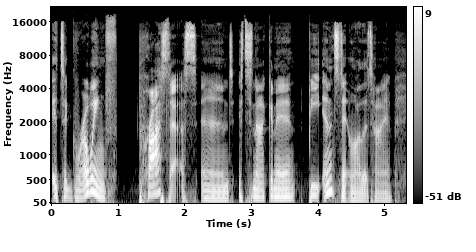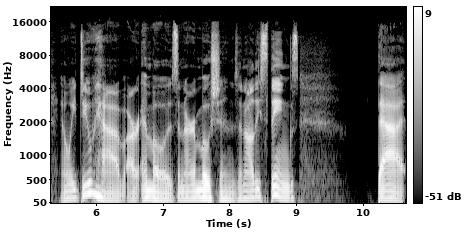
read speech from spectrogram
it's a growing process and it's not going to be instant all the time. And we do have our MOs and our emotions and all these things that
